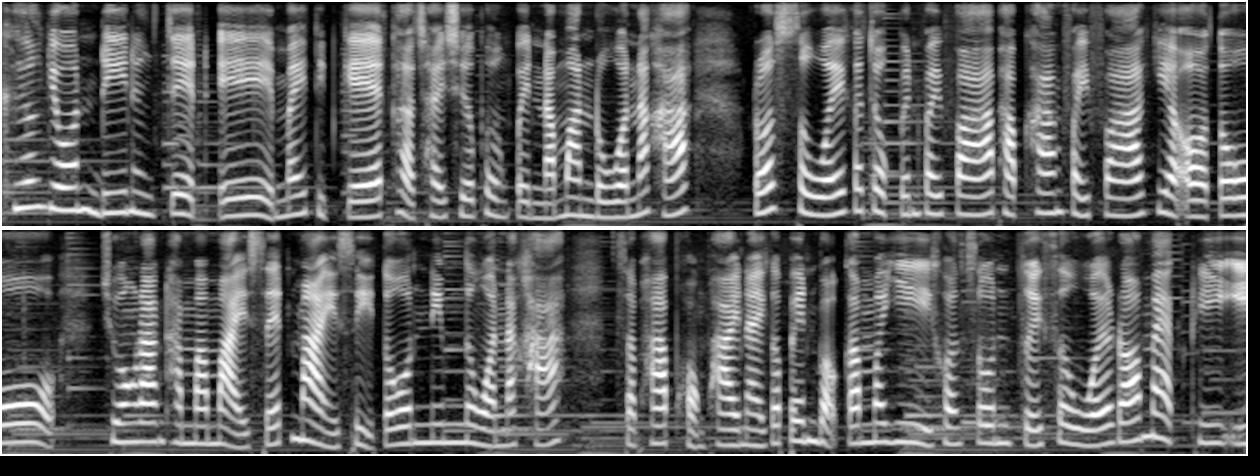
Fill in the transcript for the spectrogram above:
เครื่องยนต์ D17A ไม่ติดแก๊สค่ะ ใช้เชื้อเพลิงเป็นน้ำมันล้วนนะคะ รถสวยกระจกเป็นไฟฟ้า พับข้างไฟฟ้า เกียร์ออโต้ช่วงล่างทำมาใหม่เซตใหม่ 4 ต้นนิ่มนวลนนะคะ สภาพของภายในก็เป็นเบาะกำมะหยี่คอนโซลสวยๆล้อแม็ก TE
